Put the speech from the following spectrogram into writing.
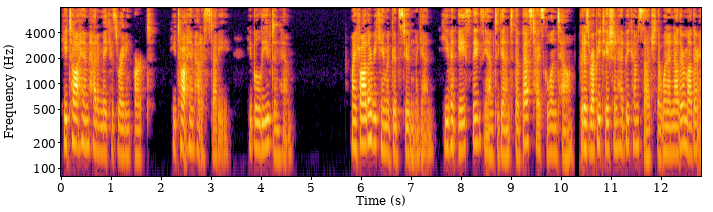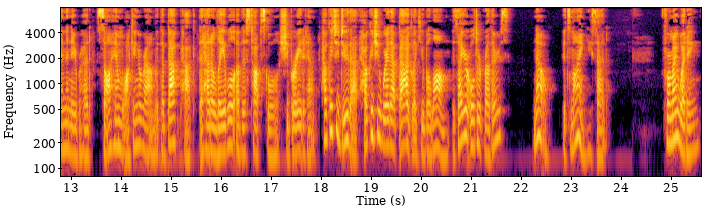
He taught him how to make his writing art. He taught him how to study. He believed in him. My father became a good student again. He even aced the exam to get into the best high school in town, but his reputation had become such that when another mother in the neighborhood saw him walking around with a backpack that had a label of this top school, she berated him. How could you do that? How could you wear that bag like you belong? Is that your older brother's? No, it's mine, he said. For my wedding,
